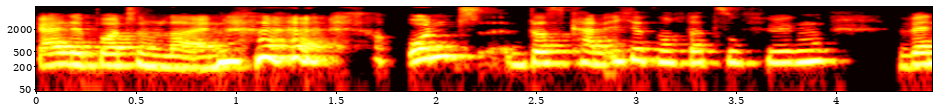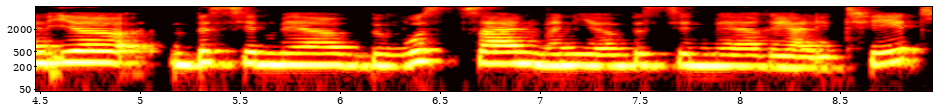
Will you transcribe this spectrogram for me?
Geile Bottomline. Und das kann ich jetzt noch dazu fügen, wenn ihr ein bisschen mehr Bewusstsein, wenn ihr ein bisschen mehr Realität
